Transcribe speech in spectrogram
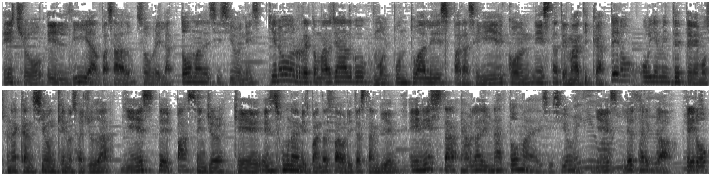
hecho el día pasado sobre la toma de decisiones, quiero retomar ya algo muy puntuales para seguir con esta temática. Pero obviamente tenemos una canción que nos ayuda y es The Passenger, que es una de mis bandas favoritas también. En esta habla de una toma de decisión y es Let Her Go. Pero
